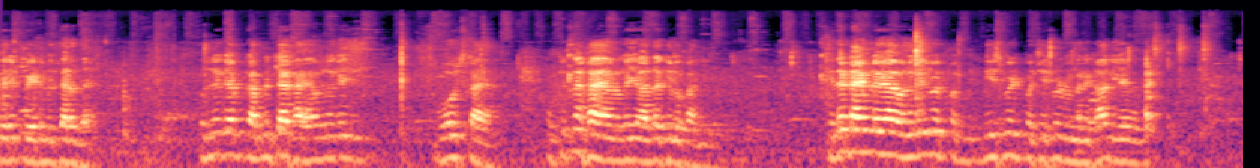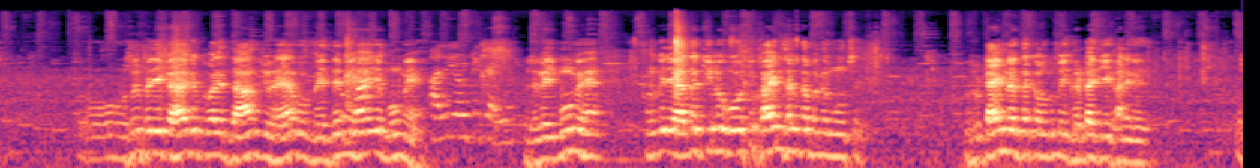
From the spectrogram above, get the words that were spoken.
मेरे पेट में दर्द है। उसने कहा आपने क्या खाया? उसने कहा गोश्त खाया। वो कितना खाया? उन्होंने कहा आधा किलो खा लिया। कितना टाइम लगा? उन्होंने कहा बीस मिनट पच्चीस मिनट में मैंने खा लिया मैंने उसने फिर ये कहा कि तुम्हारे दांत जो है वो मैदे में है या मुँह में है? उसने कहा मुँह में है। उनके जो आधा किलो वो तो खा ही नहीं सकता बंदे मुँह से। उसको टाइम लगता कम से कम एक घंटा चाहिए खाने का तो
